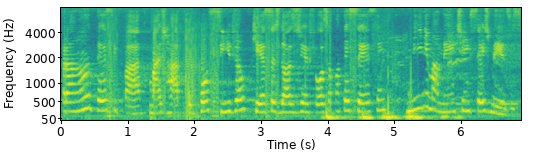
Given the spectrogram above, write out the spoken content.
para antecipar o mais rápido possível que essas doses de reforço acontecessem minimamente em seis meses.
